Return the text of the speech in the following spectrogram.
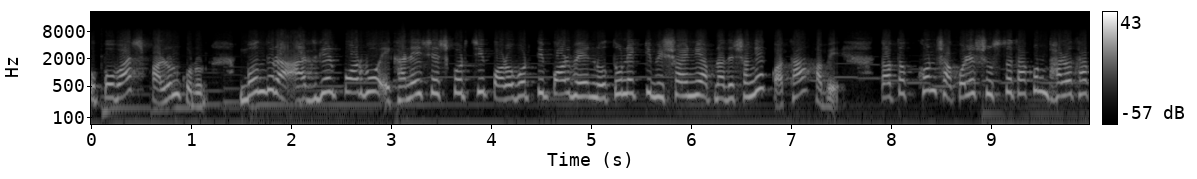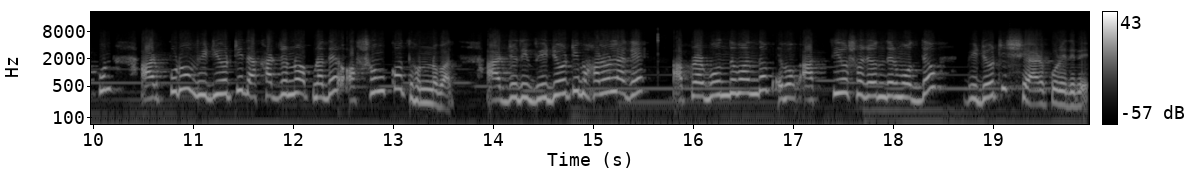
উপবাস পালন করুন। বন্ধুরা, আজকের পর্ব এখানেই শেষ করছি। পরবর্তী পর্বে নতুন একটি বিষয় নিয়ে আপনাদের সঙ্গে কথা হবে। ততক্ষণ সকলে সুস্থ থাকুন, ভালো থাকুন, আর পুরো ভিডিওটি দেখার জন্য আপনাদের অসংখ্য ধন্যবাদ। আর যদি ভিডিওটি ভালো লাগে, আপনার বন্ধু বান্ধব এবং আত্মীয় স্বজনদের মধ্যেও ভিডিওটি শেয়ার করে দেবে।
